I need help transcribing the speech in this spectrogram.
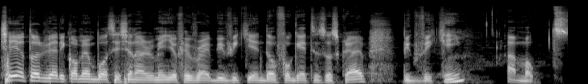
Share your thought via the comment box section and remain your favorite Big Vicki. And don't forget to subscribe. Big Vicki, I'm out.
